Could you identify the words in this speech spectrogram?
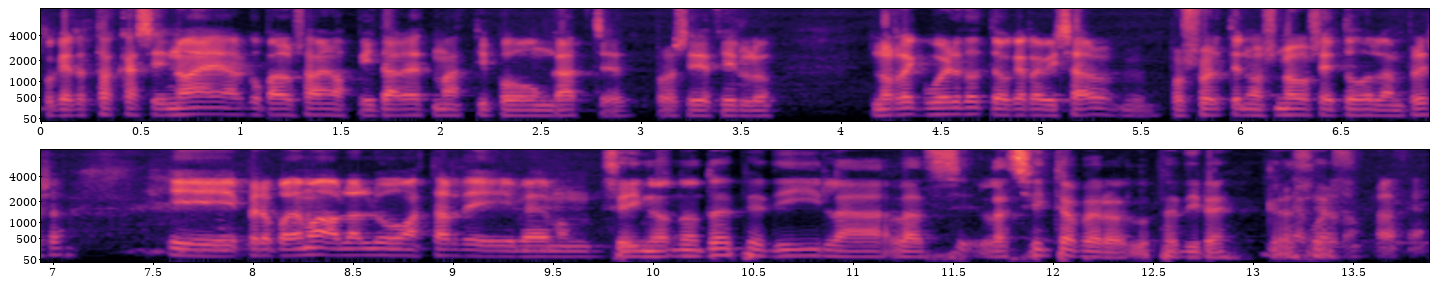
Porque esto es casi, no es algo para usar en hospitales, es más tipo un gadget, por así decirlo. No recuerdo, tengo que revisar, por suerte no, no lo sé todo en la empresa, y, pero podemos hablar luego más tarde y vemos. Sí, no, no te pedí la, la, la, cita, pero lo pediré. Gracias. De acuerdo, gracias.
